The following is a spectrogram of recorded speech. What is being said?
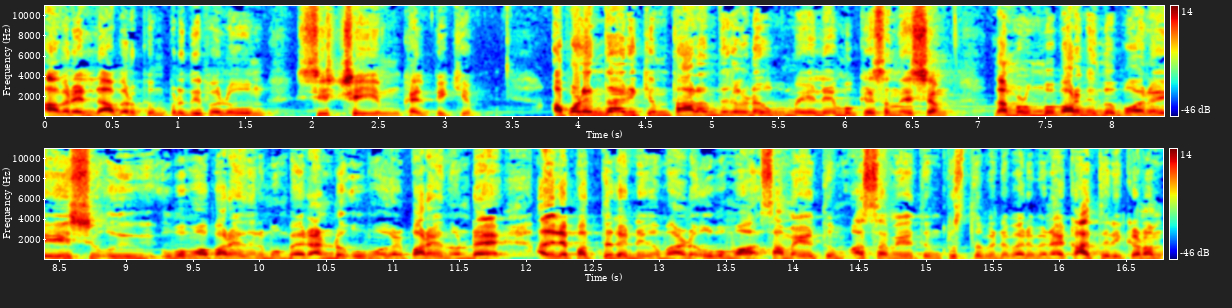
അവരെല്ലാവർക്കും പ്രതിഫലവും ശിക്ഷയും കൽപ്പിക്കും. അപ്പോൾ എന്തായിരിക്കും താലന്തുകളുടെ ഉപമയിലെ മുഖ്യ സന്ദേശം? നമ്മൾ മുമ്പ് പറഞ്ഞതുപോലെ യേശു ഉപമ പറയുന്നതിന് മുമ്പ് രണ്ട് ഉപമകൾ പറയുന്നുണ്ട്. അതിലെ പത്ത് കന്യകമാരുടെ ഉപമ സമയത്തും അസമയത്തും ക്രിസ്തുവിന്റെ വരവിനെ കാത്തിരിക്കണം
